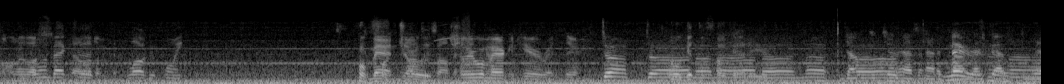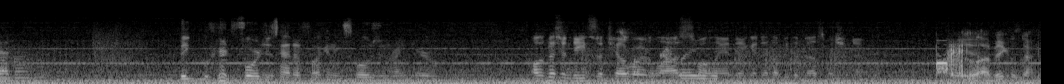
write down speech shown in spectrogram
Only I'm going back to Paladin. logger point. Oh man, Jones is on the Show your. American hero right there. Dun, dun, oh, get the fuck out of here. Donkey 2 hasn't had a contact casualty yet. Big Bird 4 just had a fucking explosion right here. All this mission needs is a tailrotor loss while landing, and then that'll be the best mission ever. There's a lot of vehicles down.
